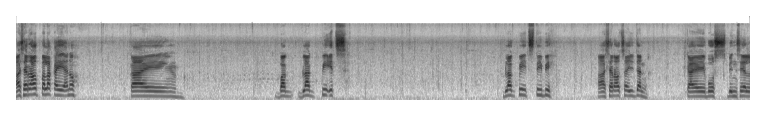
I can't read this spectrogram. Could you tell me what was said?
Ah, shout out pala kay ano kay Bag Vlog PH Vlog PH TV. Ah, shout out sa iyo diyan. Kay Boss Vincel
